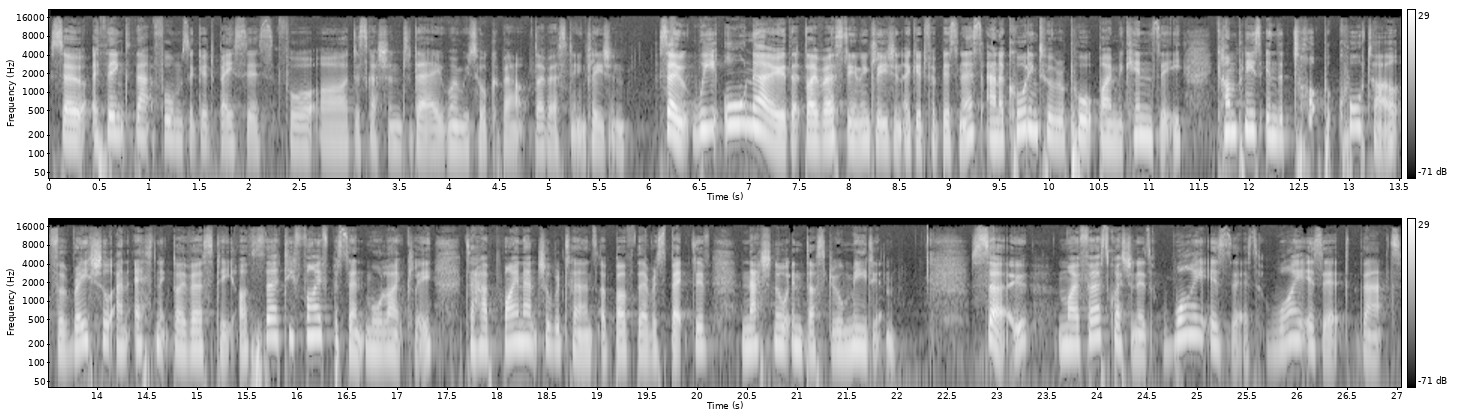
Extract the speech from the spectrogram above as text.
So I think that forms a good basis for our discussion today when we talk about diversity and inclusion. So, we all know that diversity and inclusion are good for business, and according to a report by McKinsey, companies in the top quartile for racial and ethnic diversity are 35% more likely to have financial returns above their respective national industrial median. So, my first question is why is this? Why is it that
